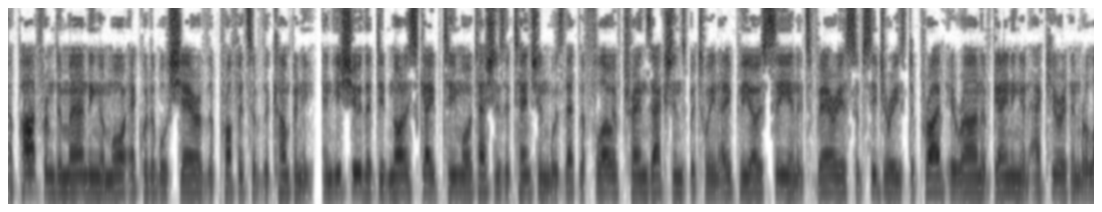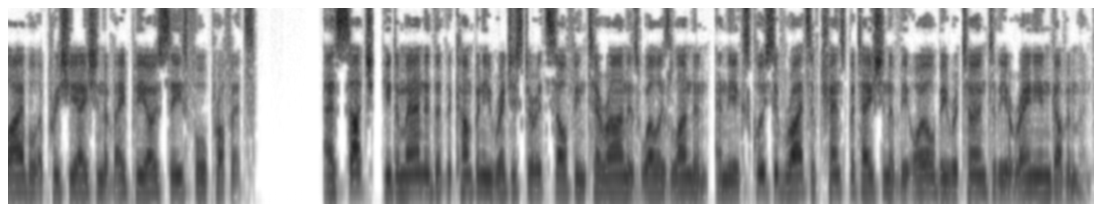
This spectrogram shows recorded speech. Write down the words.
Apart from demanding a more equitable share of the profits of the company, an issue that did not escape Timurtash's attention was that the flow of transactions between APOC and its various subsidiaries deprived Iran of gaining an accurate and reliable appreciation of APOC's full profits. As such, he demanded that the company register itself in Tehran as well as London, and the exclusive rights of transportation of the oil be returned to the Iranian government.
